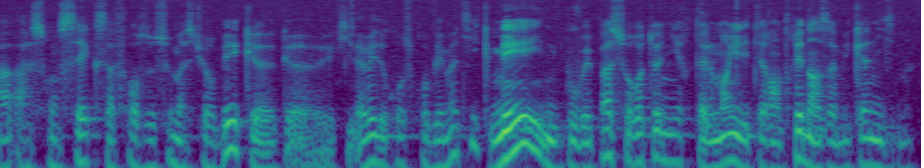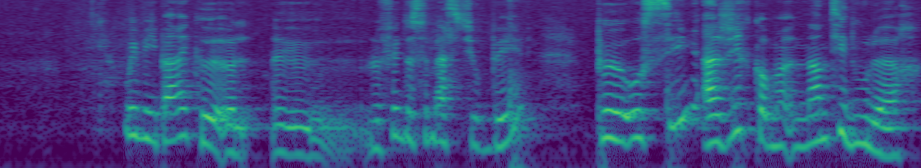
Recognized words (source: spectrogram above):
à, à- son sexe à force de se masturber que- que- qu'il avait de grosses problématiques. Mais il ne pouvait pas se retenir, tellement il était rentré dans un mécanisme. Oui, mais il paraît que euh, le fait de se masturber peut aussi agir comme un antidouleur.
